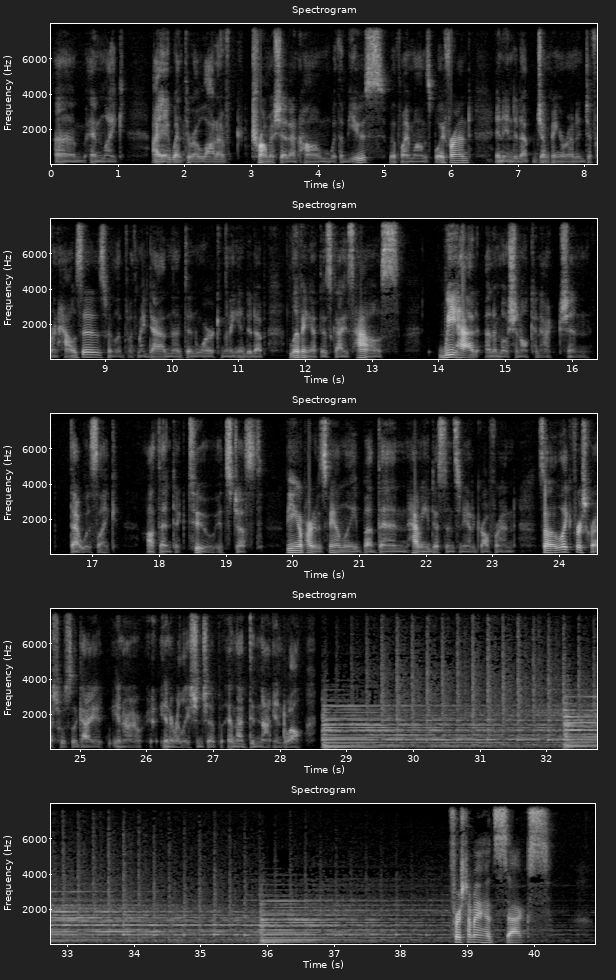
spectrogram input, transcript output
Um, and like I went through a lot of trauma shit at home with abuse with my mom's boyfriend and ended up jumping around in different houses. I lived with my dad and that didn't work. And then I ended up living at this guy's house. We had an emotional connection that was like authentic too. It's just being a part of his family, but then having a distance and he had a girlfriend so like first crush was the guy in a in a relationship, and that did not end well. First time I had sex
